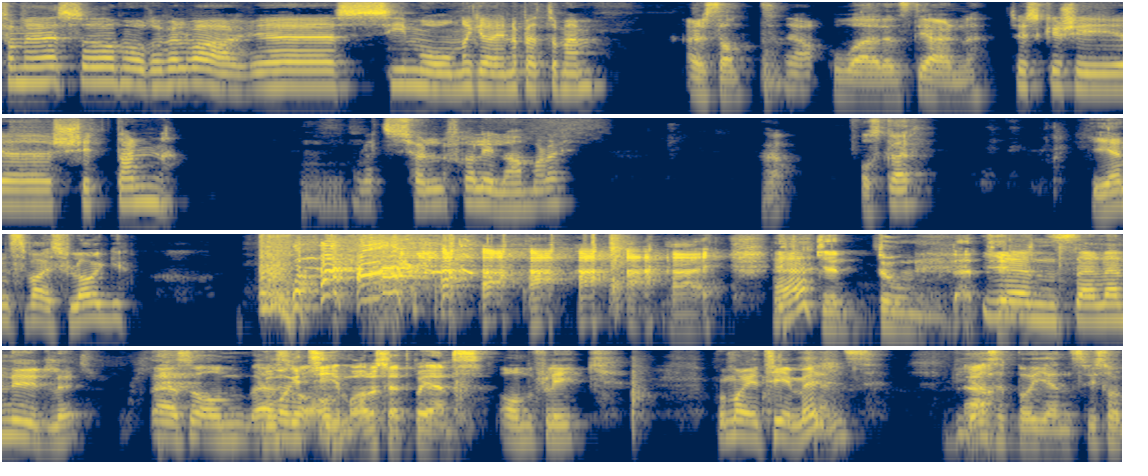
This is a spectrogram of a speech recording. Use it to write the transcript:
For meg så må det vel være Simone Greine Petter Mem. Er det sant? Ja. Hun er en stjerne. Tyske skiskytteren. Et sølv fra Lillehammer der. Oskar? Jens Weissflog. Nei, ikke dum deg til. Jenseren er nydelig. Det er så on, det er Hvor mange så on- timer har du sett på Jens? On fleak. Hvor mange timer? Jens. Vi Ja. har sett på Jens. Vi så,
